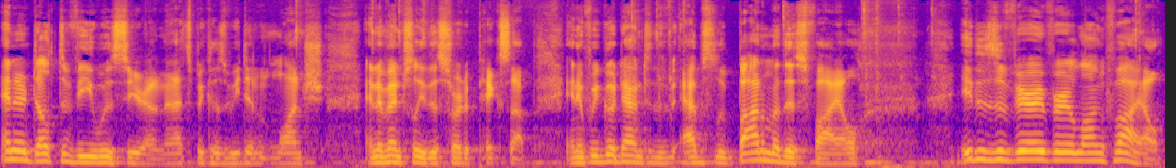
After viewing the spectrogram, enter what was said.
and our delta V was zero. And that's because we didn't launch. And eventually this sort of picks up. And if we go down to the absolute bottom of this file, it is a very, very long file.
